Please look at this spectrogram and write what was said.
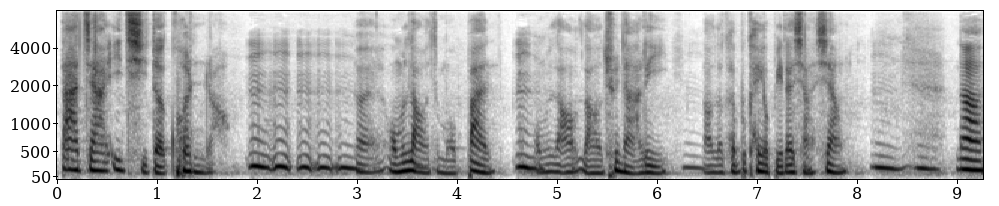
大家一起的困扰。嗯嗯嗯嗯嗯，对我们老怎么办？嗯，我们老老去哪里？老了可不可以有别的想象？嗯嗯，那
